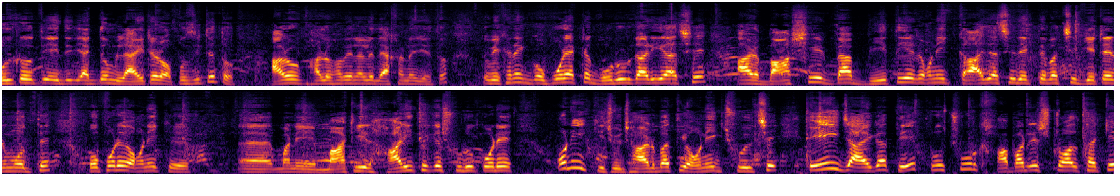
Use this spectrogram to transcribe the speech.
উল্টো একদম লাইটের অপোজিটে তো। আরও ভালোভাবে নাহলে দেখানো যেত। তো এখানে ওপরে একটা গরুর গাড়ি আছে। আর বাঁশের বা বেতের অনেক কাজ আছে দেখতে পাচ্ছি গেটের মধ্যে। ওপরে অনেক মানে মাটির হাড়ি থেকে শুরু করে অনেক কিছু, ঝাড়বাতি অনেক ঝুলছে। এই জায়গাতে প্রচুর খাবারের স্টল থাকে,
